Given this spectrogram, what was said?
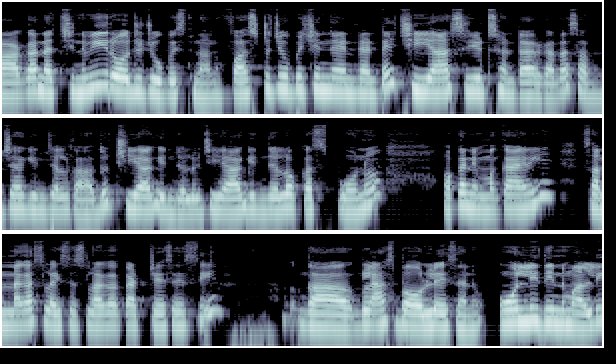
బాగా నచ్చినవి ఈరోజు చూపిస్తున్నాను. ఫస్ట్ చూపించింది ఏంటంటే చియా సీడ్స్ అంటారు కదా సబ్జా గింజలు కాదు చియా గింజలు. చియా గింజలు ఒక స్పూను ఒక నిమ్మకాయని సన్నగా స్లైసెస్ లాగా కట్ చేసేసి గ్లాస్ బౌల్లో వేసాను. ఓన్లీ దీన్ని మళ్ళీ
